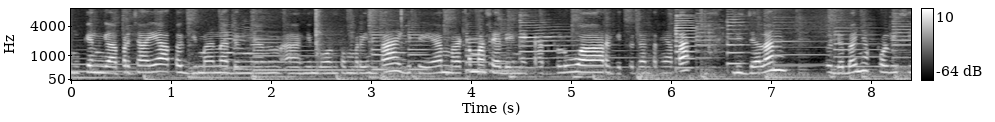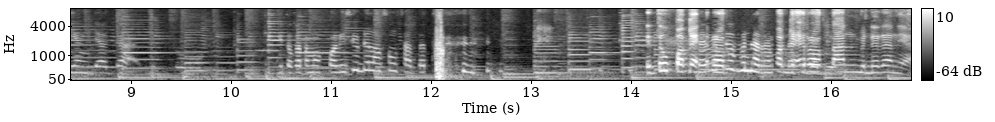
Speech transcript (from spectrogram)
mungkin nggak percaya atau gimana dengan uh, himbauan pemerintah gitu ya. Mereka masih ada yang nekat keluar gitu dan ternyata di jalan udah banyak polisi yang jaga gitu. Gitu ketemu polisi udah langsung sabet. Itu pakai rot itu bener, pakai rotan beneran ya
